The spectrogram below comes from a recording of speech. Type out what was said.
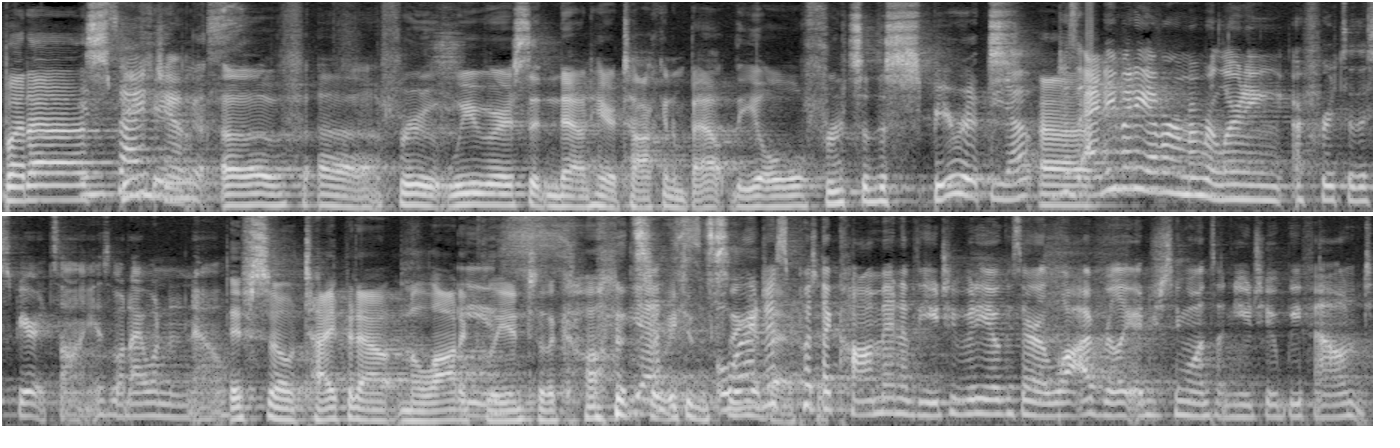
But uh, Inside speaking jokes. of uh, fruit, we were sitting down here talking about the old fruits of the spirit. Yep. Uh, Does anybody ever remember learning a Fruits of the Spirit song? Is what I want to know. if so, type it out melodically Please. into the comments so we can sing or it Or just put to the comment of the YouTube video because there are a lot of really interesting ones on YouTube we found.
